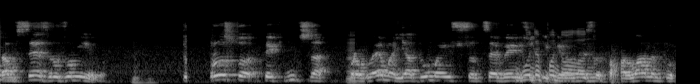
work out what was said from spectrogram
Там все зрозуміло. Просто технічна проблема. Я думаю, що це вирішить і керівництво парламенту,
